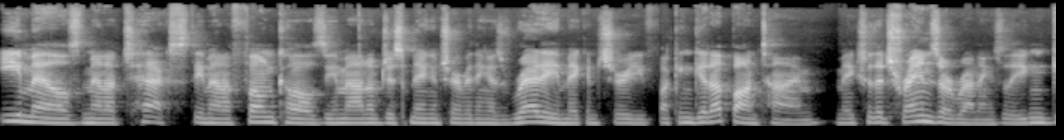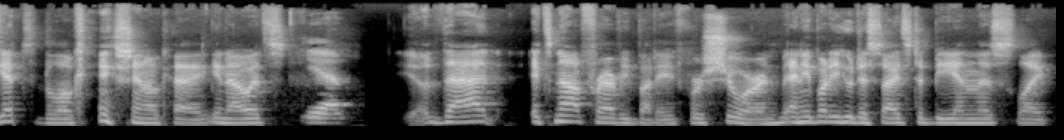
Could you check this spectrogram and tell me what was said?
emails, the amount of texts, the amount of phone calls, the amount of just making sure everything is ready, making sure you fucking get up on time, make sure the trains are running so that you can get to the location. Okay, you know it's Yeah. that it's not for everybody for sure and anybody who decides to be in this like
